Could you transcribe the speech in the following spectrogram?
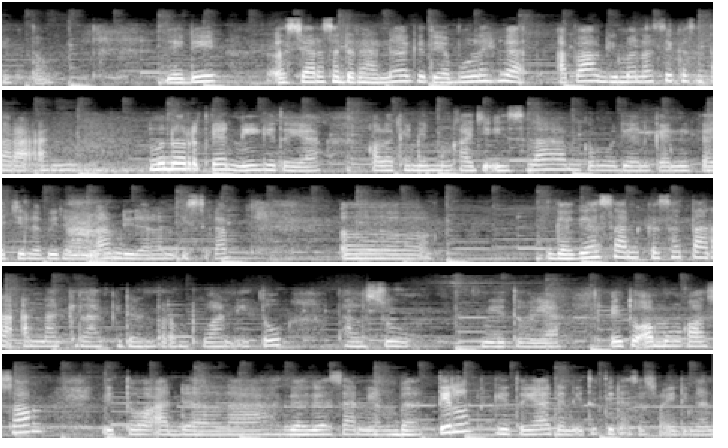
gitu. Jadi eh, secara sederhana gitu ya boleh nggak apa gimana sih kesetaraan menurut Kenny gitu ya kalau Kenny mengkaji Islam kemudian Kenny kaji lebih dalam di dalam Islam eh, gagasan kesetaraan laki-laki dan perempuan itu palsu gitu ya. Itu omong kosong itu adalah gagasan yang batil gitu ya dan itu tidak sesuai dengan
